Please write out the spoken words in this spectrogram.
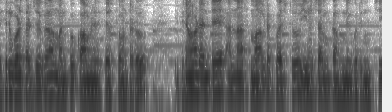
ఇతను కూడా తరచుగా మనకు కామెంట్ చేస్తూ ఉంటాడు. ఇతను ఏమంటే అన్న స్మాల్ రిక్వెస్ట్ యూనిచామ్ కంపెనీ గురించి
